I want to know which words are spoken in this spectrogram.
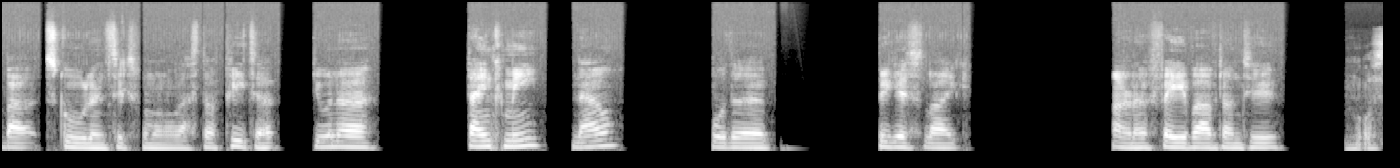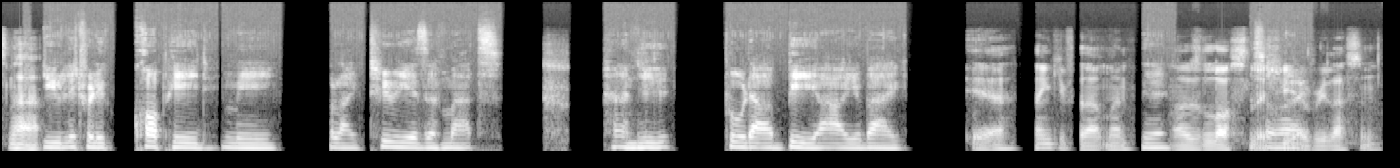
about school and sixth form and all that stuff. Peter, do you wanna thank me now for the biggest like I don't know favor I've done to you? What's that? You literally copied me for like two years of maths, and you pulled out a B out of your bag. Yeah, thank you for that, man. Yeah. I was lost It's literally alright. every lesson.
